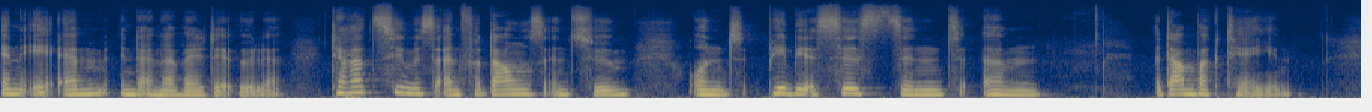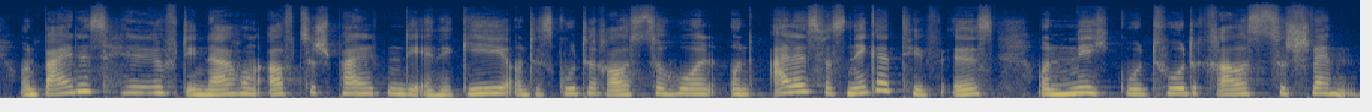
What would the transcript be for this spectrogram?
NEM in deiner Welt der Öle. Terrazym ist ein Verdauungsenzym und PB Assist sind ähm, Darmbakterien. Und beides hilft, die Nahrung aufzuspalten, die Energie und das Gute rauszuholen und alles, was negativ ist und nicht gut tut, rauszuschwemmen.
